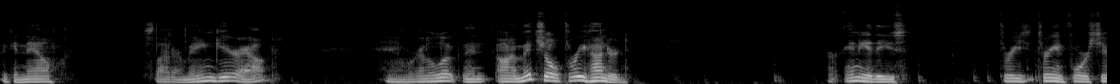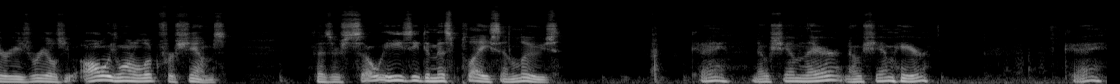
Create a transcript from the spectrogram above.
We can now slide our main gear out and we're going to look and on a Mitchell 300 or any of these three, three and four series reels, you always want to look for shims because they're so easy to misplace and lose. Okay, no shim there, no shim here. Okay.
